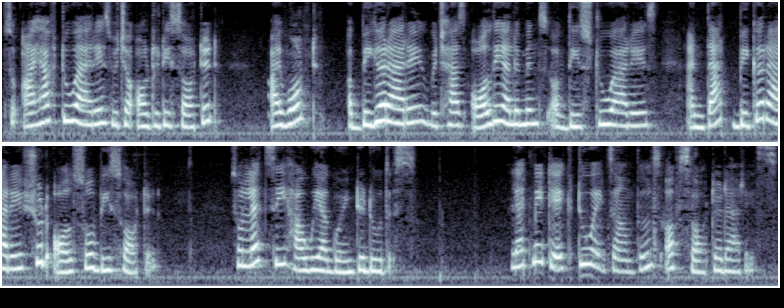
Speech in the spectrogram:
So I have two arrays which are already sorted. I want a bigger array which has all the elements of these two arrays and that bigger array should also be sorted. So let's see how we are going to do this. Let me take two examples of sorted arrays.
